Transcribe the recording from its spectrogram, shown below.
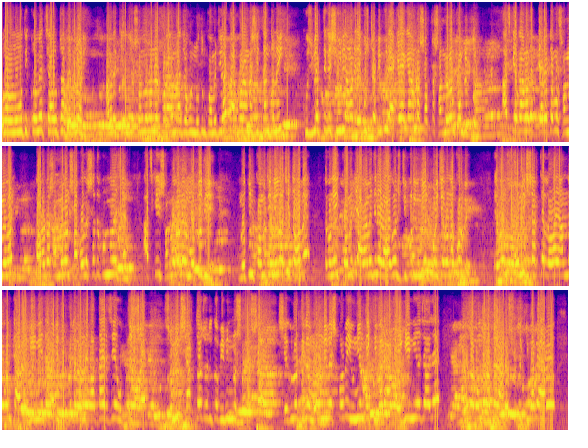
ওনার অনুমতিক্রমে চৌঠা ফেব্রুয়ারি আমাদের কেন্দ্রীয় সম্মেলনের পরে আমরা যখন নতুন কমিটি হয়, তারপর আমরা সিদ্ধান্ত নেই। কুচবিহার থেকে শিউরি আমাদের একুশটা ডিপুর, একে একে আমরা সবটা সম্মেলন কমপ্লিট করব। আজকে এটা আমাদের তেরোতম সম্মেলন, বারোটা সম্মেলন সাফল্যের সাথে পূর্ণ হয়েছে। আজকে এই সম্মেলনের মধ্য দিয়ে নতুন কমিটি নির্বাচিত হবে এবং এই কমিটি আগামী দিনে রায়গঞ্জ ডিপুর ইউনিয়ন পরিচালনা করবে। এবং শ্রমিক স্বার্থের লড়াই আন্দোলনকে আরও এগিয়ে নিয়ে যাবে। ঋতুব্রত বন্দ্যোপাধ্যায়ের যে উদ্দেশ্য শ্রমিক স্বার্থ জড়িত বিভিন্ন সমস্যা সেগুলোর দিকে মনোনিবেশ করবে। ইউনিয়নকে কীভাবে এগিয়ে নিয়ে যাওয়া যায় মমতা বন্দ্যোপাধ্যায়ের আদর্শকে কীভাবে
